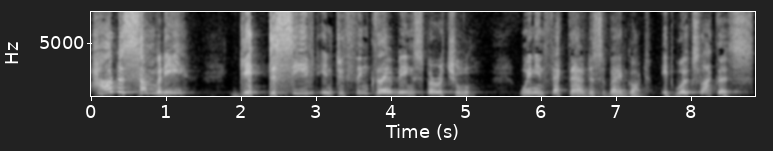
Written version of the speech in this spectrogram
How does somebody get deceived into think they're being spiritual when in fact they are disobeying God. It works like this.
